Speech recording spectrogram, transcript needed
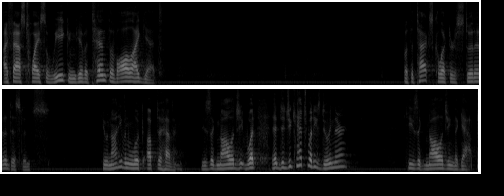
I fast twice a week and give a tenth of all I get. But the tax collector stood at a distance. He would not even look up to heaven. He's acknowledging what uh, did you catch what he's doing there? He's acknowledging the gap.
